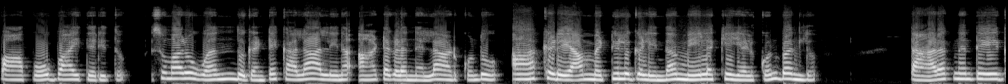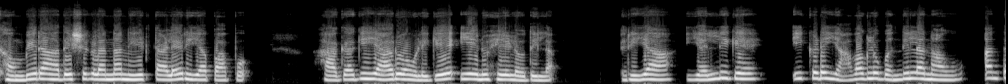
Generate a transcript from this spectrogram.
ಪಾಪೋ ಬಾಯಿ ತೆರೀತು. ಸುಮಾರು ಒಂದು ಗಂಟೆ ಕಾಲ ಅಲ್ಲಿನ ಆಟಗಳನ್ನೆಲ್ಲ ಆಡ್ಕೊಂಡು ಆ ಕಡೆಯ ಮೆಟ್ಟಿಲುಗಳಿಂದ ಮೇಲಕ್ಕೆ ಎಳ್ಕೊಂಡು ಬಂದ್ಲು. ತಾರಕ್ನಂತೆ ಗಂಭೀರ ಆದೇಶಗಳನ್ನ ನೀಡ್ತಾಳೆ ರಿಯಾ ಪಾಪು. ಹಾಗಾಗಿ ಯಾರು ಅವಳಿಗೆ ಏನು ಹೇಳೋದಿಲ್ಲ. ರಿಯಾ ಎಲ್ಲಿಗೆ ಈ ಕಡೆ ಯಾವಾಗ್ಲೂ ಬಂದಿಲ್ಲ ನಾವು ಅಂತ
